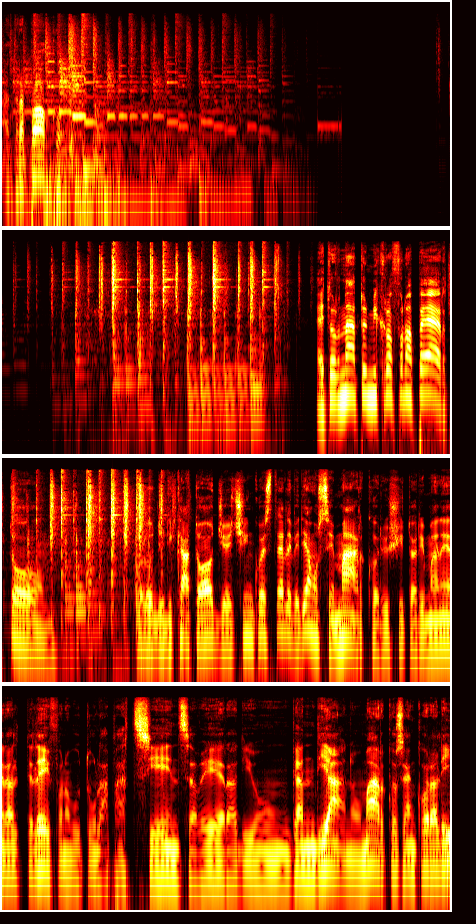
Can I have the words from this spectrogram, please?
A tra poco. È tornato il microfono aperto. Quello dedicato oggi ai 5 Stelle. Vediamo se Marco è riuscito a rimanere al telefono. Ha avuto la pazienza vera di un gandiano. Marco, sei ancora lì?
